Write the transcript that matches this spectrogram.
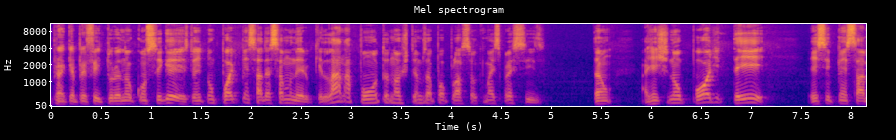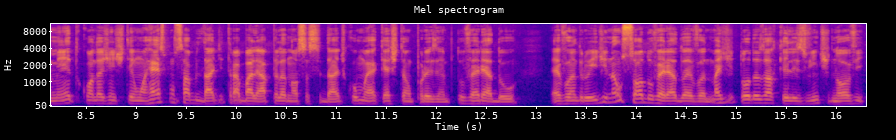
para que a prefeitura não consiga isso. Então, a gente não pode pensar dessa maneira, porque lá na ponta nós temos a população que mais precisa. Então, a gente não pode ter esse pensamento quando a gente tem uma responsabilidade de trabalhar pela nossa cidade, como é a questão, por exemplo, do vereador Evandro Ide, não só do vereador Evandro, mas de todos aqueles 29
